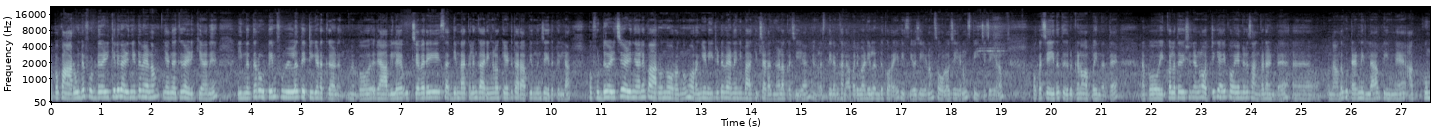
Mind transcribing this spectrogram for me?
അപ്പോൾ പാറുവിന്റെ ഫുഡ് കഴിക്കൽ കഴിഞ്ഞിട്ട് വേണം ഞങ്ങൾക്ക് കഴിക്കാൻ ഇന്നത്തെ റൂട്ടീൻ ഫുള്ള് തെറ്റിക്കിടക്കുകയാണ് അപ്പോൾ രാവിലെ ഉച്ചവരെ ഈ സദ്യ ഉണ്ടാക്കലും കാര്യങ്ങളൊക്കെ ആയിട്ട് തെറാപ്പി ഒന്നും ചെയ്തിട്ടില്ല. അപ്പോൾ ഫുഡ് കഴിച്ച് കഴിഞ്ഞാൽ പാറൊന്ന് ഉറങ്ങും. ഉറങ്ങി എണീറ്റിട്ട് വേണം ഇനി ബാക്കി ചടങ്ങുകളൊക്കെ ചെയ്യാൻ. ഞങ്ങൾ സ്ഥിരം കലാപരിപാടികളുണ്ട് കുറേ. വിസിയോ ചെയ്യണം സോളോ ചെയ്യണം സ്പീച്ച് ചെയ്യണം. ഒക്കെ ചെയ്ത് തീർക്കണം അപ്പോൾ ഇന്നത്തെ. അപ്പോൾ ഈ ഇക്കൊല്ലത്തെ വിഷു ഞങ്ങൾ ഒറ്റയ്ക്കായി പോയതിന്റെ ഒരു സങ്കടമുണ്ട്. ഒന്നാമത് കുട്ടേട്ടനില്ല. പിന്നെ അക്കും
